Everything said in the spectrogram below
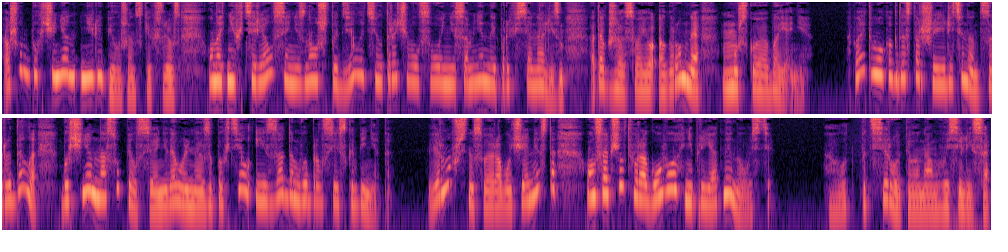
Ашот Бахчинян не любил женских слез. Он от них терялся, не знал, что делать, и утрачивал свой несомненный профессионализм, а также свое огромное мужское обаяние. Поэтому, когда старший лейтенант зарыдала, Бахчинян насупился, недовольно запыхтел и задом выбрался из кабинета. Вернувшись на свое рабочее место, он сообщил Творогову неприятные новости. Вот подсиропила нам Василиса,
